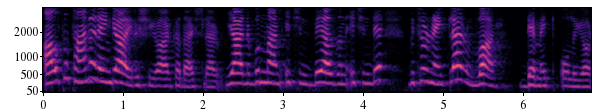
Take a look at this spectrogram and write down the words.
6 tane renge ayrışıyor arkadaşlar. Yani bunların için beyazın içinde bütün renkler var demek oluyor.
